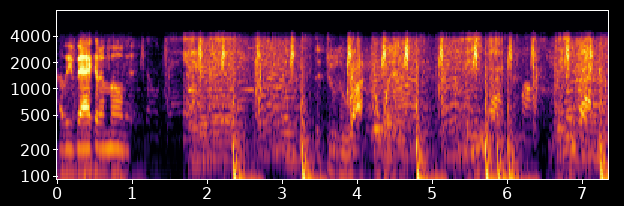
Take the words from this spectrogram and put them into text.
I'll be back in a moment. When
